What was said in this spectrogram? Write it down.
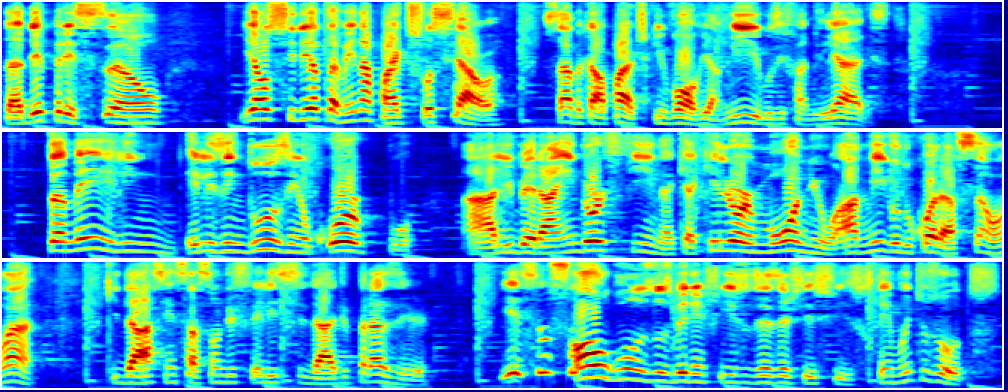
da depressão e auxilia também na parte social. Sabe aquela parte que envolve amigos e familiares? Também eles induzem o corpo a liberar endorfina, que é aquele hormônio amigo do coração lá, que dá a sensação de felicidade e prazer. E esses são só alguns dos benefícios do exercício físico, tem muitos outros.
